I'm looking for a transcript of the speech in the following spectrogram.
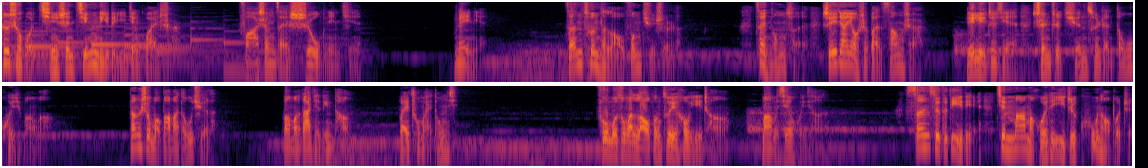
这是我亲身经历的一件怪事发生在十五年前。那年，咱村的老风去世了。在农村，谁家要是办丧事，邻里之间甚至全村人都会去帮忙。当时我爸妈都去了，帮忙搭建灵堂，外出买东西。父母送完老风最后一程，妈妈先回家了。三岁的弟弟见妈妈回来，一直哭闹不止。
